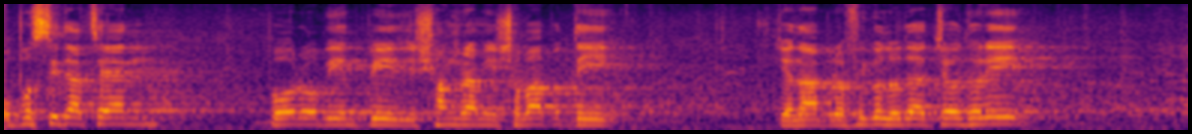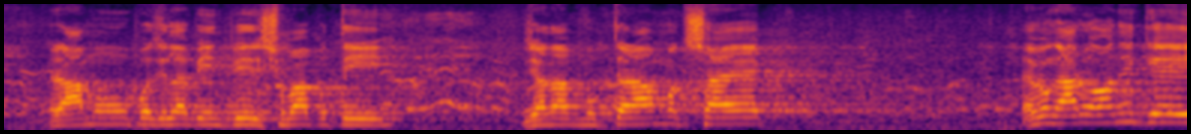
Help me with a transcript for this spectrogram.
উপস্থিত আছেন পৌর বিএনপির সংগ্রামী সভাপতি জনাব রফিকুল হুদা চৌধুরী, রামু উপজেলা বিএনপির সভাপতি জনাব মুক্তার আহমদ সাহেব এবং আরও অনেকেই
